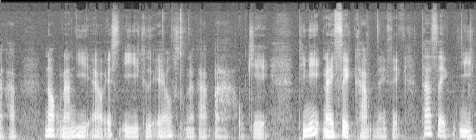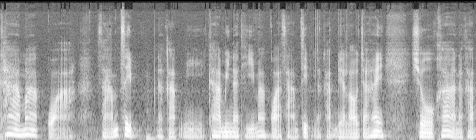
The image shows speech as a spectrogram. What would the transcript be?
นะครับ นอกนั้น else คือ else นะครับ อ่า โอเค ทีนี้ใน sec ครับ ใน sec ถ้า sec มีค่ามากกว่า 30 นะครับ มีค่าวินาทีมากกว่า 30 นะครับ เดี๋ยวเราจะให้โชว์ค่านะครับ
